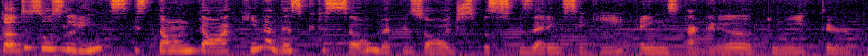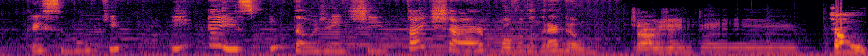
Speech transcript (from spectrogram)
Todos os links estão então aqui na descrição do episódio, se vocês quiserem seguir. Tem Instagram, Twitter, Facebook. E é isso. Então, gente, Taixar, povo do dragão. Tchau, gente. Tchau.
